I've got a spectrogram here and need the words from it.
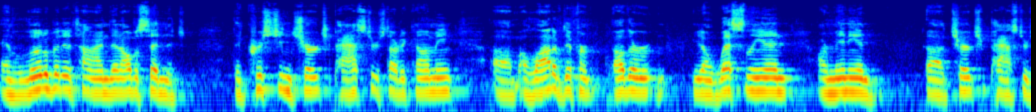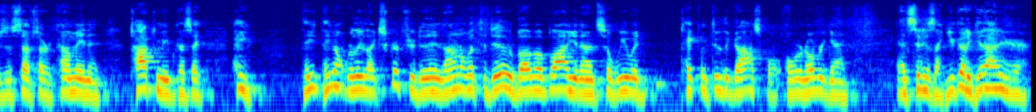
And a little bit of time, then all of a sudden, the, the Christian church pastors started coming. Um, a lot of different other, you know, Wesleyan, Arminian uh, church pastors and stuff started coming and talking to me because they, hey, they, they don't really like scripture, do they? I don't know what to do, blah, blah, blah, you know. And so we would take them through the gospel over and over again. And Cindy's like, you got to get out of here.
